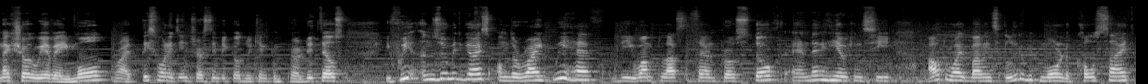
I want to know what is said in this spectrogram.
Next shot we have a mall. Right, this one is interesting because we can compare details. If we unzoom it guys, on the right we have the OnePlus 7 Pro stock and then here we can see auto white balance a little bit more on the cold side.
